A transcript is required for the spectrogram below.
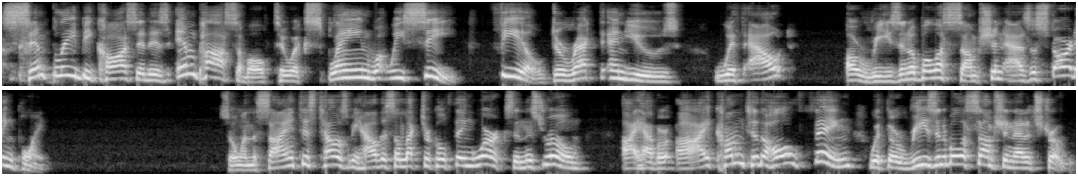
Simply because it is impossible to explain what we see, feel, direct, and use without a reasonable assumption as a starting point. So when the scientist tells me how this electrical thing works in this room, I have a, I come to the whole thing with a reasonable assumption that it's true.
